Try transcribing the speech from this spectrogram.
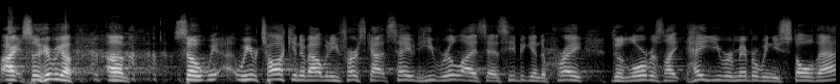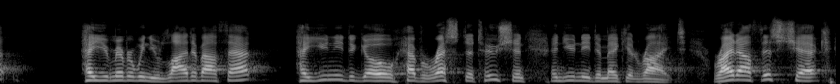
All right, so here we go. Um, so we, we were talking about when he first got saved, he realized as he began to pray, the Lord was like, hey, you remember when you stole that? Hey, you remember when you lied about that? Hey, you need to go have restitution and you need to make it right. Write out this check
